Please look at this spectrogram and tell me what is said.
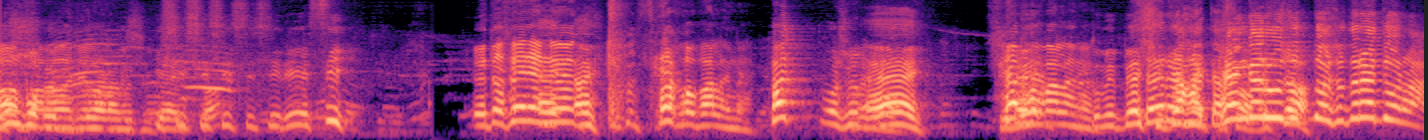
বলব সি সি সি সি সি রে সি এটা সেরি নে। শেখো পালে না। হাট, ওষুধ। এই শেখো পালে না। তুমি বেশি সেরে না, ঠ্যাঙ্গের উজুত তো সতরে তোরা।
